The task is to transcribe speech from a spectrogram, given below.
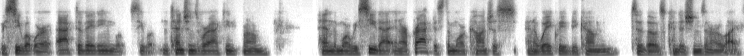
we see what we're activating, we'll see what intentions we're acting from. And the more we see that in our practice, the more conscious and awake we become to those conditions in our life.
